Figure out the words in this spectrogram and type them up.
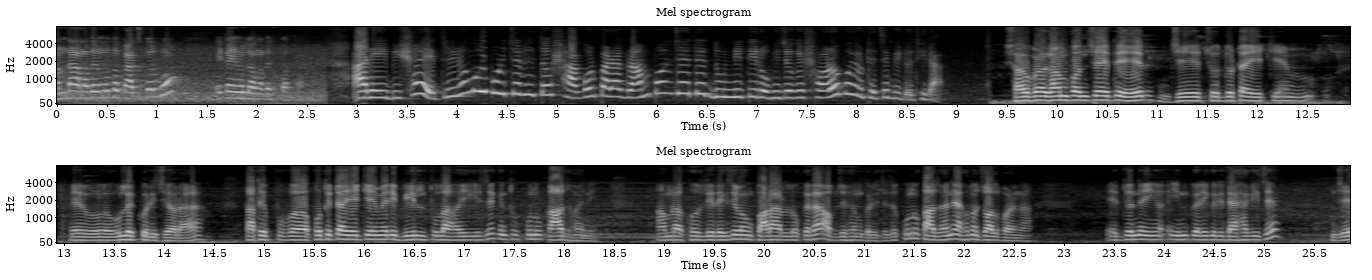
আমরা আমাদের মতো কাজ করব এটাই হলো আমাদের কথা। আর এই বিষয়ে তৃণমূল পরিচালিত সাগরপাড়া গ্রাম পঞ্চায়েতের দুর্নীতির অভিযোগে সরব হয়ে উঠেছে বিরোধীরা। সাগরপাড়া গ্রাম পঞ্চায়েতের যে চোদ্দোটা এটিএম উল্লেখ করেছে ওরা তাতে প্রতিটা এটিএমেরই বিল তোলা হয়ে গেছে কিন্তু কোনো কাজ হয়নি। আমরা খোঁজ নিয়ে দেখেছি এবং পাড়ার লোকেরা অবজেকশন করেছে যে কোনো কাজ হয়নি এখনও জল পড়ে না। এর জন্য ইনকোয়ারি করে দেখা গেছে যে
